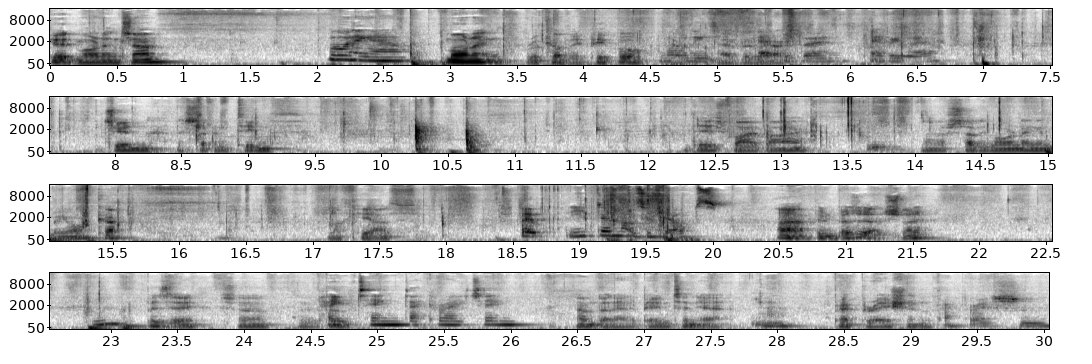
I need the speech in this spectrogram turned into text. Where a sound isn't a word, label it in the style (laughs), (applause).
Good morning, Sam. Morning, Al. Morning, recovery people. Morning, ev- Everywhere. everywhere. Everywhere. June the 17th. Days fly by. Mm. Another sunny morning in Mallorca. Lucky us. But you've done lots of jobs. Ah, I've been busy actually. Mm. Busy, so I've done- Painting, decorating. haven't done any painting yet. No. Preparation. Preparation.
